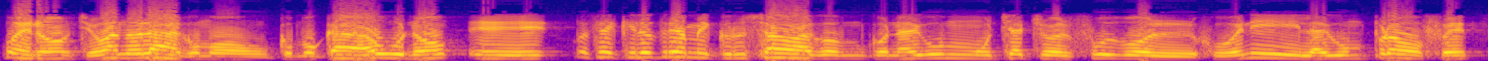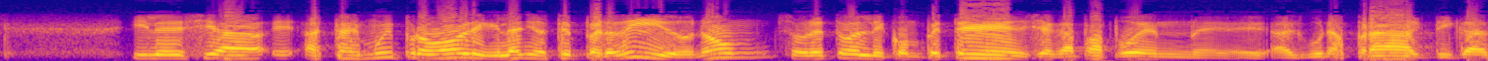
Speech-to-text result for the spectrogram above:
Bueno, llevándola como, como cada uno. Eh, o sea, que el otro día me cruzaba con, con algún muchacho del fútbol juvenil, algún profe, y le decía, eh, hasta es muy probable que el año esté perdido, ¿no? Sobre todo el de competencia, capaz pueden eh, algunas prácticas,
